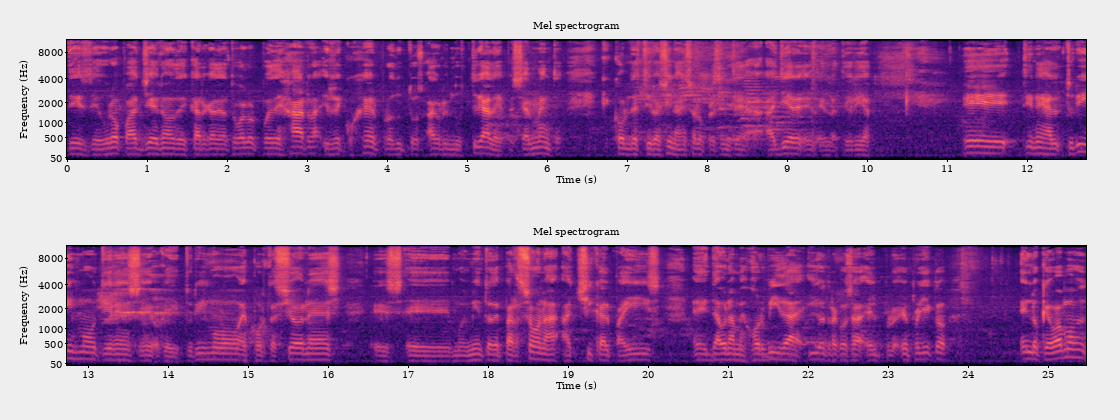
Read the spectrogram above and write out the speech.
desde Europa lleno de carga de alto valor, puede dejarla y recoger productos agroindustriales especialmente con destino a China. Eso lo presenté ayer en, la teoría. Eh, tienes al turismo, tienes eh, turismo, exportaciones, es, eh, movimiento de personas, achica el país, eh, da una mejor vida y otra cosa, el, el, proyecto, en lo que vamos,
